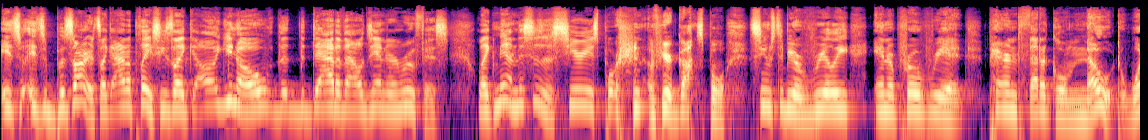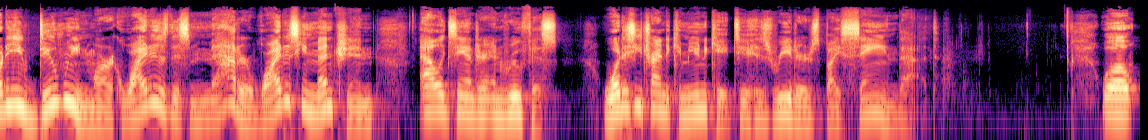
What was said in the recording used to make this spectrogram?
it's it's bizarre. It's like out of place. He's like, oh, you know, the, the dad of Alexander and Rufus. Like, man, this is a serious portion of your gospel. Seems to be a really inappropriate parenthetical note. What are you doing, Mark? Why does this matter? Why does he mention Alexander and Rufus? What is he trying to communicate to his readers by saying that? Well,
